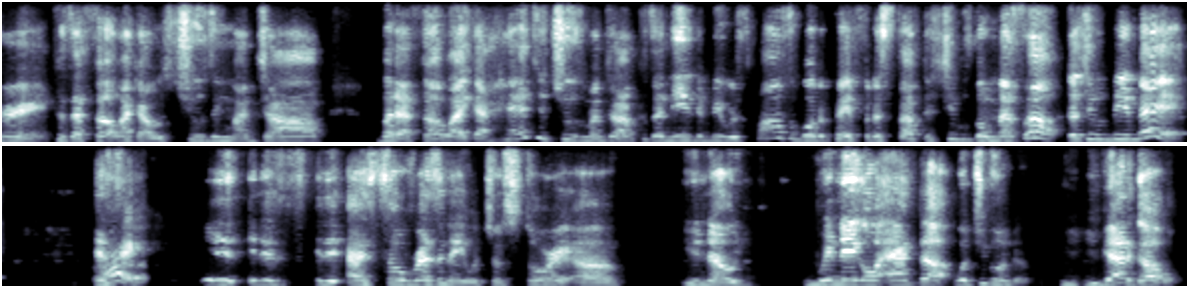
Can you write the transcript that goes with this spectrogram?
parent because I felt like I was choosing my job but I felt like I had to choose my job because I needed to be responsible to pay for the stuff that she was going to mess up because she was being bad. And right. so it, it is, it, I so resonate with your story of, you know, when they're going to act up, what you going to do? You, you got to go.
